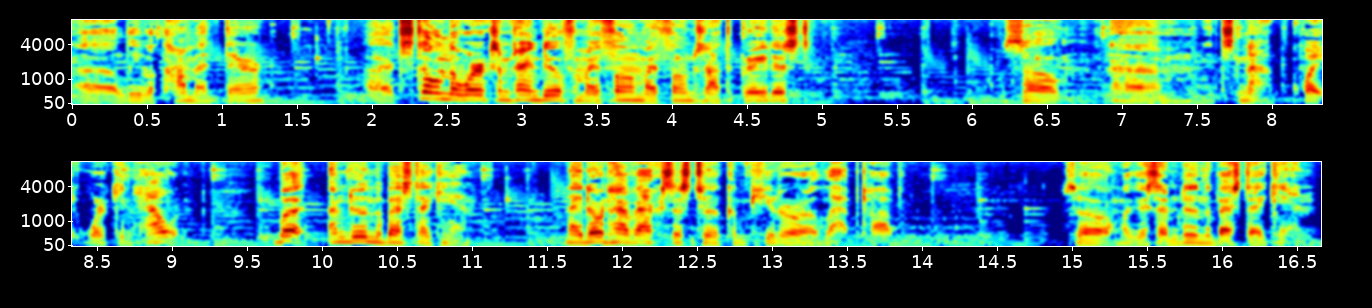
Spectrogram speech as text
uh, leave a comment there. Uh, it's still in the works. I'm trying to do it from my phone. My phone's not the greatest, so um, it's not quite working out. But I'm doing the best I can. And I don't have access to a computer or a laptop. So, like I said, I'm doing the best I can.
